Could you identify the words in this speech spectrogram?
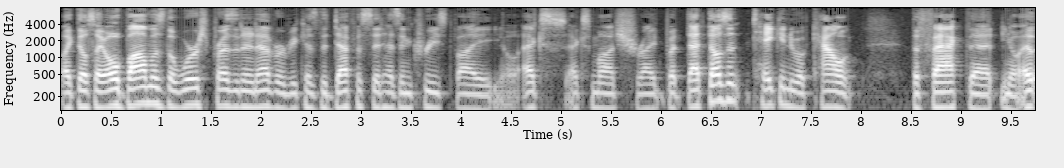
Like they'll say obama's the worst president ever because the deficit has increased by you know x x much right? But that doesn't take into account the fact that you know uh,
